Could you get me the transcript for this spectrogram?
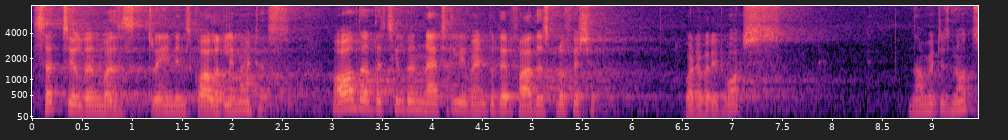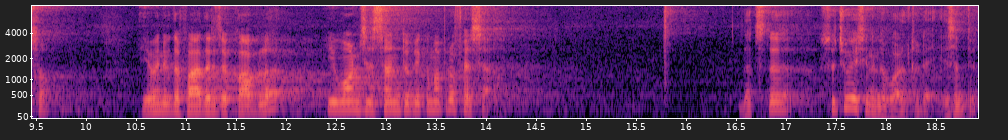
such children was trained in scholarly matters. All the other children naturally went to their father's profession, whatever it was. Now it is not so. Even if the father is a cobbler, he wants his son to become a professor. That's the situation in the world today, isn't it?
